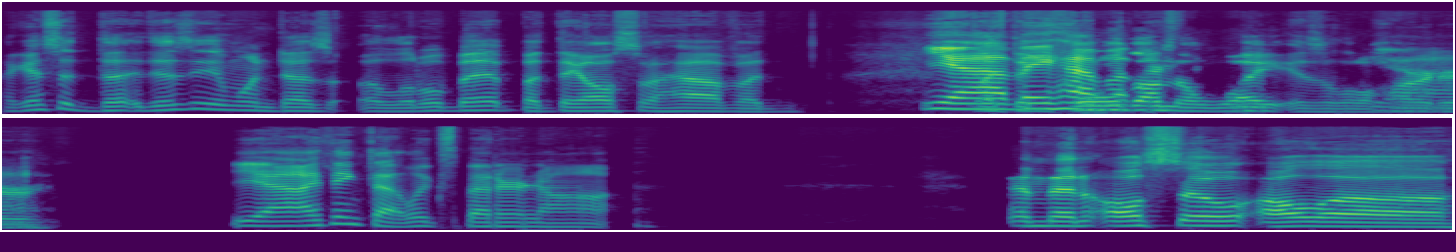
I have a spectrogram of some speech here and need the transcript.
I guess it the Disney one does a little bit, but they also have a Yeah, like the they have gold on the white is a little Yeah. harder. Yeah, I think that looks better not. And then also I'll uh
